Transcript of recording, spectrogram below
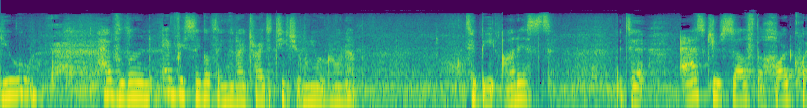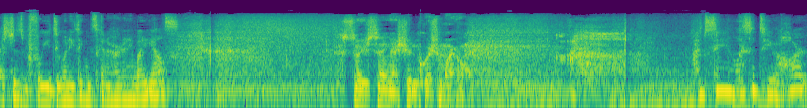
You have learned every single thing that I tried to teach you when you were growing up. To be honest, to ask yourself the hard questions before you do anything that's going to hurt anybody else. So you're saying I shouldn't question Michael? I'm saying listen to your heart.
